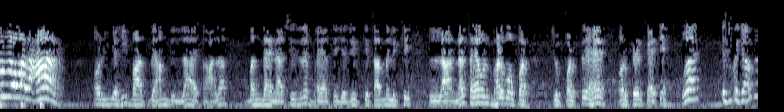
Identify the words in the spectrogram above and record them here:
والعار۔ اور یہی بات بحمد اللہ تعالی بندہ ناصر نے بیات جزید کتاب میں لکھی لانت ہے ان بڑوں پر جو پڑھتے ہیں اور پھر کہتے ہیں وہ اس میں کیا ہوگا؟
